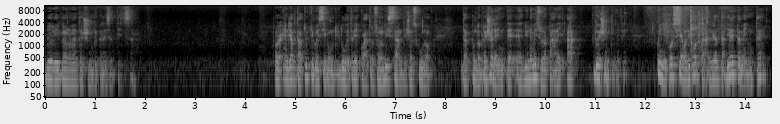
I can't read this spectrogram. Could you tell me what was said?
2,95 per l'esattezza. Ora, in realtà tutti questi punti, 2, 3 e 4, sono distanti ciascuno dal punto precedente eh, di una misura pari a 2 cm. Quindi possiamo riportare in realtà direttamente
